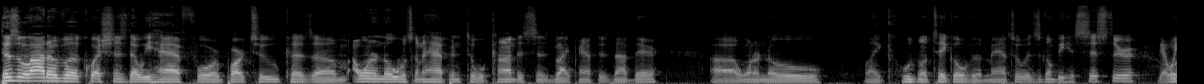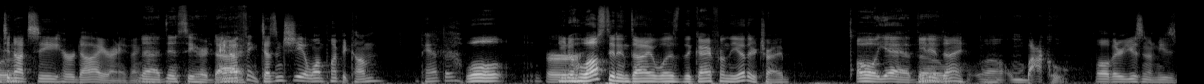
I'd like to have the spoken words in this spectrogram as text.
there's a lot of uh, questions that we have for part two because um, I want to know what's going to happen to Wakanda since Black Panther's not there. Uh, I want to know like who's going to take over the mantle. Is it going to be his sister? Yeah, we Or- did not see her die or anything. Nah, I didn't see her die. and I think doesn't she at one point become Panther? Well, Or you know who else didn't die was the guy from the other tribe. oh yeah, the, didn't die. Uh, M'Baku. Well, they're using him. He's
